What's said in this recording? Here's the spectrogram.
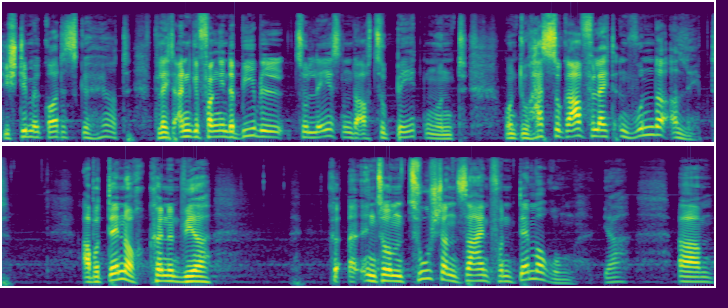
die Stimme Gottes gehört, vielleicht angefangen in der Bibel zu lesen und auch zu beten und, und du hast sogar vielleicht ein Wunder erlebt. Aber dennoch können wir in so einem Zustand sein von Dämmerung, ja, ähm,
